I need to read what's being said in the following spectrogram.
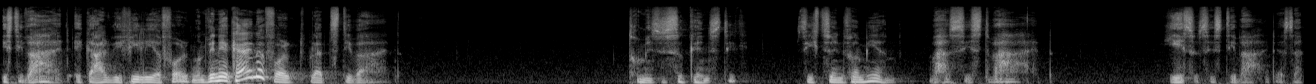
ist die Wahrheit, egal wie viele ihr folgen. Und wenn ihr keiner folgt, bleibt es die Wahrheit. Darum ist es so günstig, sich zu informieren. Was ist Wahrheit? Jesus ist die Wahrheit. Er sagt,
